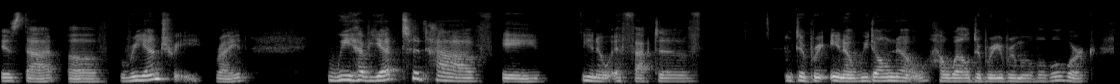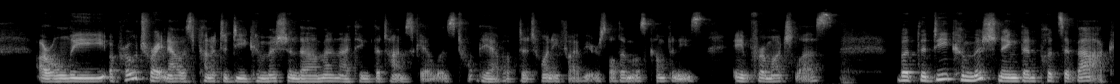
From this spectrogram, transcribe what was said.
is that of reentry, right? We have yet to have a, you know, effective debris, you know, we don't know how well debris removal will work our only approach right now is kind of to decommission them. And I think the time scale is tw- they have up to 25 years, although most companies aim for much less. But the decommissioning then puts it back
